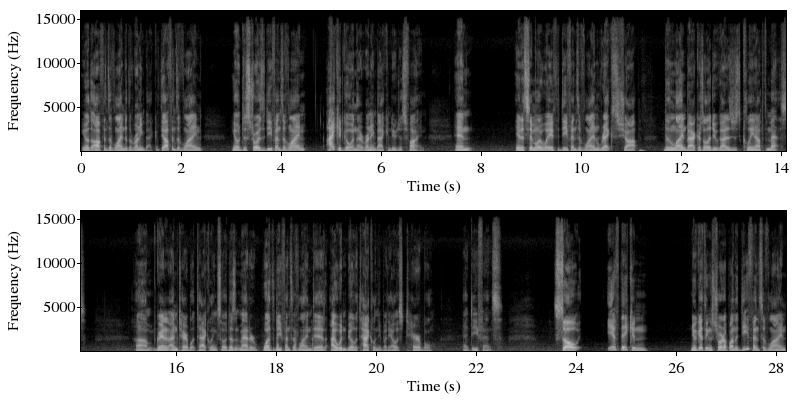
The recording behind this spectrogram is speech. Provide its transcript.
you know the offensive line to the running back. If the offensive line, you know, destroys the defensive line, I could go in there at running back and do just fine. And in a similar way, if the defensive line wrecks shop, then the linebackers all they do got is just clean up the mess. Um, granted, I'm terrible at tackling, so it doesn't matter what the defensive line did. I wouldn't be able to tackle anybody. I was terrible at defense. So if they can, you know, get things short up on the defensive line,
